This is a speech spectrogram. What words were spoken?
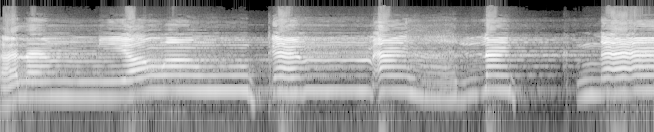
ألم يروا كم أهلكنا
